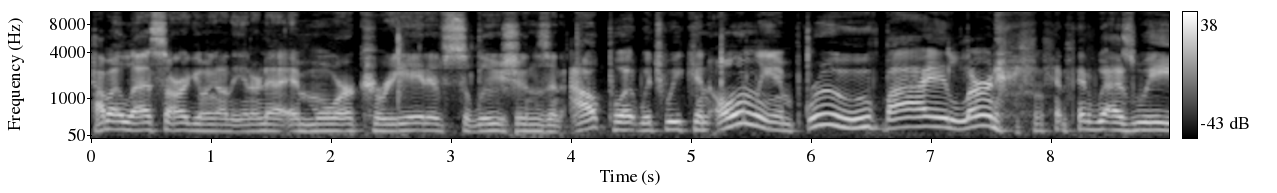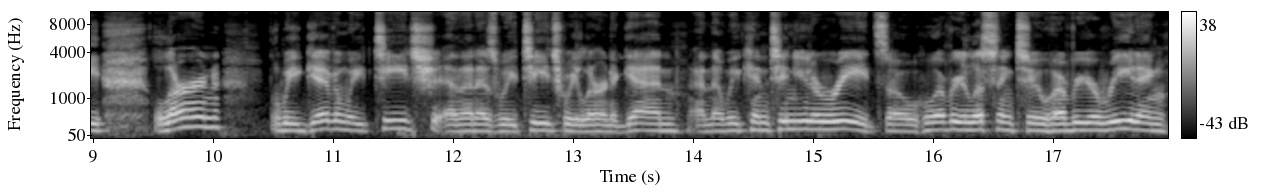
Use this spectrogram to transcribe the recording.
how about less arguing on the internet and more creative solutions and output, which we can only improve by learning. and then as we learn, we give and we teach, and then as we teach, we learn again, and then we continue to read. So, whoever you're listening to, whoever you're reading,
